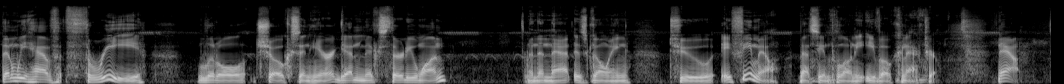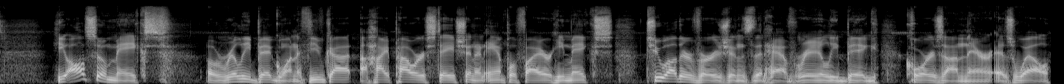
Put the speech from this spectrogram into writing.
Then we have three little chokes in here, again, mix 31. And then that is going to a female Messi and Paoloni Evo connector. Now, he also makes a really big one. If you've got a high power station an amplifier, he makes two other versions that have really big cores on there as well.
